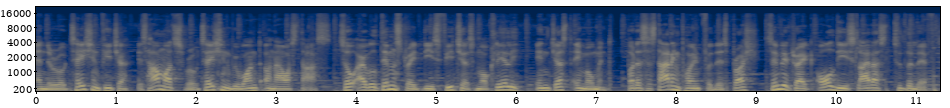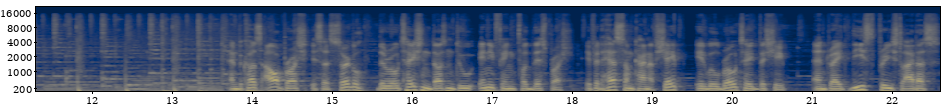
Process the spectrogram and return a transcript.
and the rotation feature is how much rotation we want on our stars. So I will demonstrate these features more clearly in just a moment. But as a starting point for this brush, simply drag all these sliders to the left. And because our brush is a circle, the rotation doesn't do anything for this brush. If it has some kind of shape, it will rotate the shape. And drag these three sliders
